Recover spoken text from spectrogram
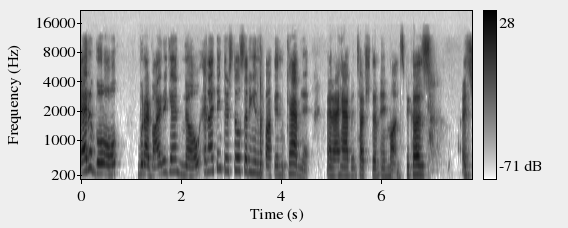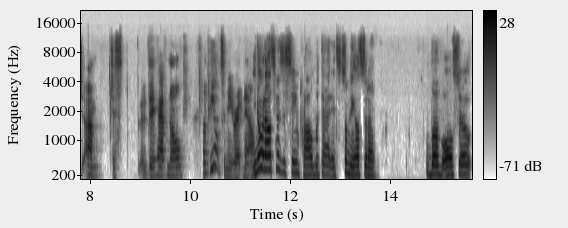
edible. Would I buy it again? No. And I think they're still sitting in the fucking cabinet, and I haven't touched them in months because it's um just they have no appeal to me right now. You know what else has the same problem with that? It's something else that I love also.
